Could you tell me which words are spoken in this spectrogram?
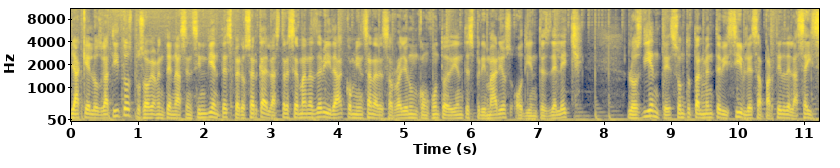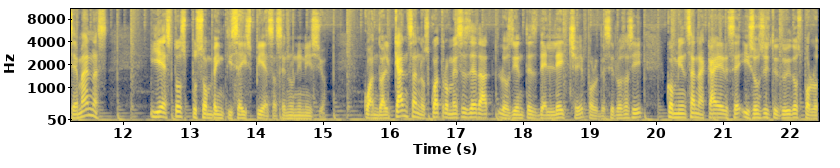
Ya que los gatitos pues obviamente nacen sin dientes, pero cerca de las tres semanas de vida comienzan a desarrollar un conjunto de dientes primarios o dientes de leche. Los dientes son totalmente visibles a partir de las seis semanas y estos pues son 26 piezas en un inicio. Cuando alcanzan los cuatro meses de edad, los dientes de leche, por decirlos así, comienzan a caerse y son sustituidos por los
